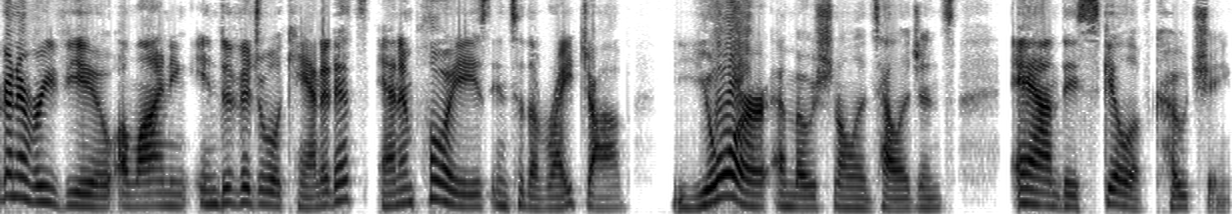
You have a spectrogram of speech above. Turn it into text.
going to review aligning individual candidates and employees into the right job, your emotional intelligence, and the skill of coaching.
